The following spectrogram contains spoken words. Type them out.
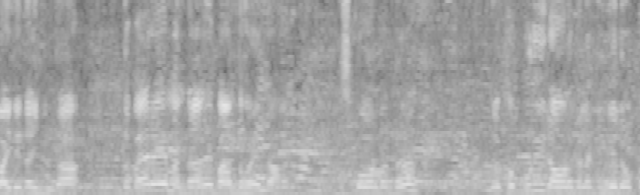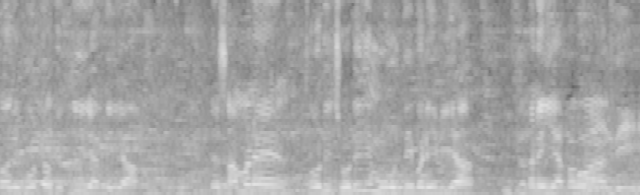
ਵਜੇ ਤਾਈਂ ਹੁੰਦਾ। ਦੁਪਹਿਰੇ ਇਹ ਮੰਦਿਰਾਂ ਦੇ ਬੰਦ ਹੋ ਜਾਂਦਾ। ਸਕੋਣ ਮੰਦਿਰ ਦੇਖੋ ਪੂਰੀ ਰੌਣਕ ਲੱਗੀ ਹੋਈ ਲੋਕਾਂ ਦੀ ਫੋਟੋ ਖਿੱਚੀ ਜਾਂਦੀ ਆ। ਤੇ ਸਾਹਮਣੇ ਥੋੜੀ ਛੋਟੀ ਜਿਹੀ ਮੂਰਤੀ ਬਣੀ ਵੀ ਆ ਕਨਈਆ ਭਗਵਾਨ ਦੀ।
